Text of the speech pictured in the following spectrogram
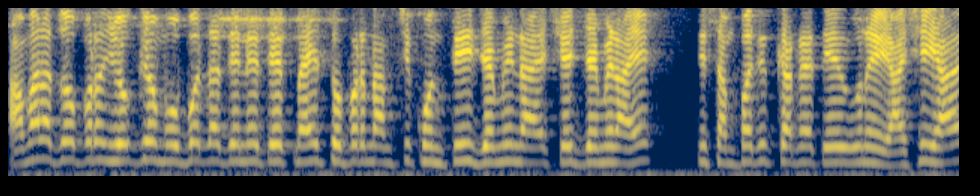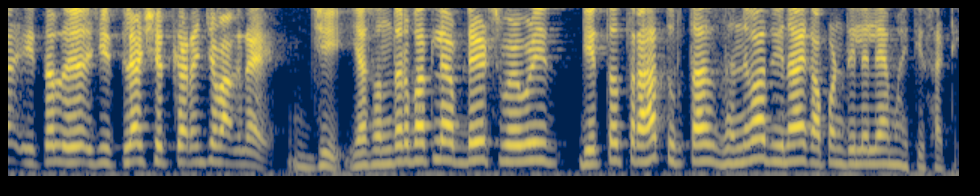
आम्हाला जोपर्यंत योग्य मोबदला देण्यात येत नाही तोपर्यंत आमची कोणतीही जमीन आहे शेत जमीन आहे ती संपादित करण्यात येऊ नये अशी ह्या इथल इथल्या शेतकऱ्यांची मागणी आहे. जी या संदर्भातले अपडेट्स वेळोवेळी देतच राहा. तुर्तास धन्यवाद. विनायक आपण दिलेल्या माहितीसाठी.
